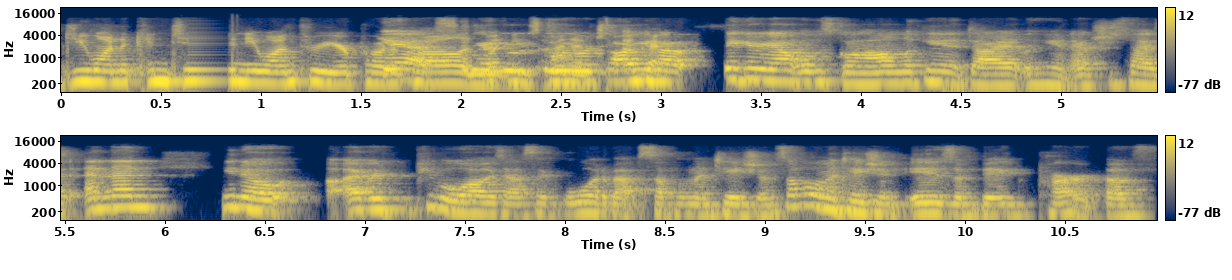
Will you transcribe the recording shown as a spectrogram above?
do you want to continue on through your protocol yeah, so and what you we were talking okay. about figuring out what was going on looking at diet looking at exercise. And then you know every people always ask like well, what about supplementation? Supplementation is a big part of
